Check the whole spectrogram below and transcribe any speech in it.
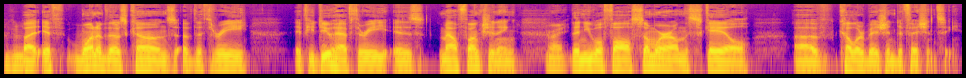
Mm-hmm. But if one of those cones of the three if you do have three, is malfunctioning, Right. then you will fall somewhere on the scale of color vision deficiency.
